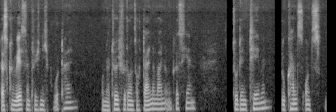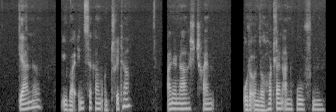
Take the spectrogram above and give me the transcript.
das können wir jetzt natürlich nicht beurteilen. Und natürlich würde uns auch deine Meinung interessieren zu den Themen. Du kannst uns gerne über Instagram und Twitter eine Nachricht schreiben oder unsere Hotline anrufen.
